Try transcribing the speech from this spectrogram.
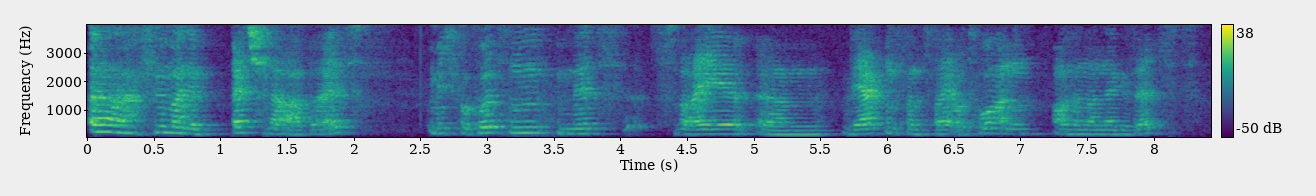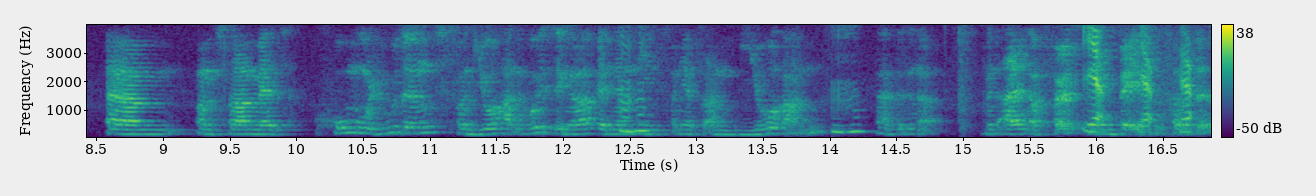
äh, für meine Bachelorarbeit mich vor kurzem mit zwei ähm, Werken von zwei Autoren auseinandergesetzt. Ähm, und zwar mit Homo Ludens von Johann Huisinger. Wir nennen mhm. ihn von jetzt an Johann. Mhm. wir sind mit allen auf First Name Basis ja, heute. Ja.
